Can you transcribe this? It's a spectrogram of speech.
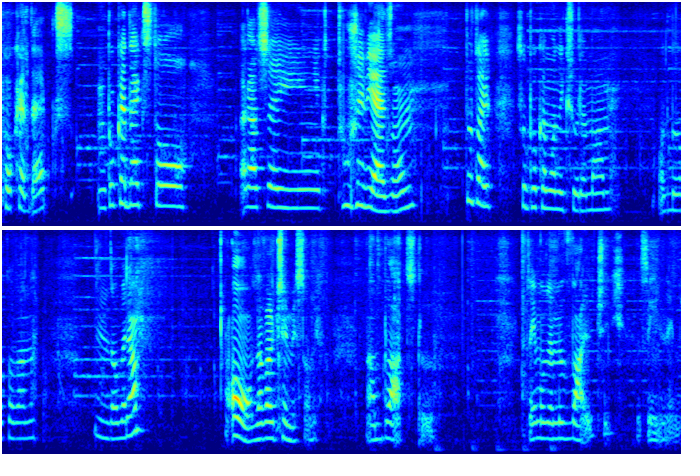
Pokédex. Pokédex to raczej niektórzy wiedzą. Tutaj są Pokémony, które mam odblokowane. Mm, Dobra. O, zawalczymy sobie. Na battle. Tutaj możemy walczyć z innymi.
